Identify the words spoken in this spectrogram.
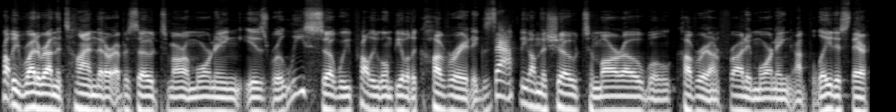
probably right around the time that our episode tomorrow morning is released. So we probably won't be able to cover it exactly on the show tomorrow. We'll cover it on Friday morning at the latest there.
